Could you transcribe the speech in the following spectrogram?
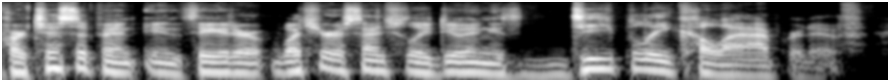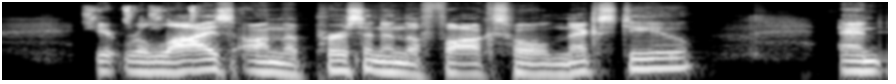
participant in theater what you're essentially doing is deeply collaborative. It relies on the person in the foxhole next to you and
